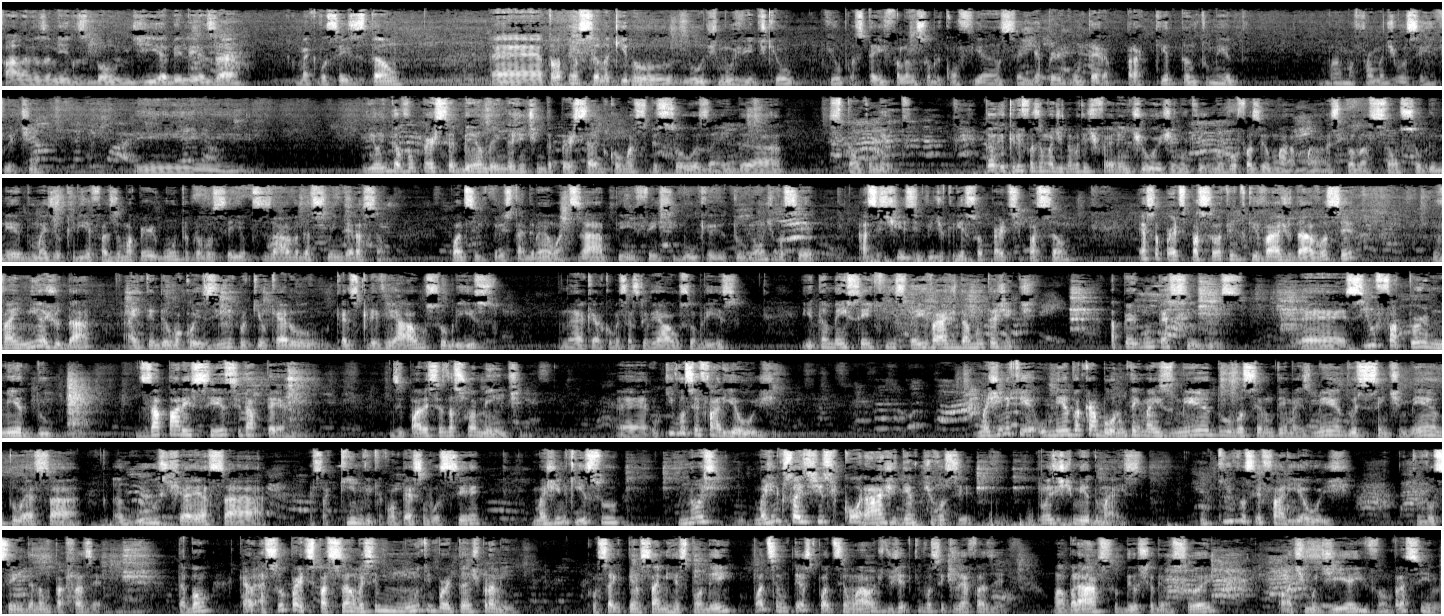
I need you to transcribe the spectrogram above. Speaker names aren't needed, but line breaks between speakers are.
Fala, meus amigos, bom dia, beleza? Como é que vocês estão? É, eu tava pensando aqui no, no, último vídeo que eu, que eu postei falando sobre confiança e a pergunta era: para que tanto medo? Uma, uma, forma de você refletir. E, e eu ainda vou percebendo, ainda a gente ainda percebe como as pessoas ainda estão com medo. Então eu queria fazer uma dinâmica diferente hoje. Eu não, que, não vou fazer uma, uma explanação sobre o medo, mas eu queria fazer uma pergunta para você e eu precisava da sua interação. Pode ser pelo Instagram, WhatsApp, Facebook ou YouTube, onde você assistir esse vídeo, eu queria sua participação. Essa participação acredito que vai ajudar você, vai me ajudar a entender uma coisinha, porque eu quero, quero escrever algo sobre isso, né? Eu quero começar a escrever algo sobre isso. E também sei que isso aí vai ajudar muita gente. A pergunta é simples. É, se o fator medo desaparecesse da Terra, desaparecesse da sua mente, é, o que você faria hoje? Imagina que o medo acabou, não tem mais medo, você não tem mais medo, esse sentimento, essa angústia, essa, essa química que acontece em você. Imagina que isso não. Imagina que só existisse coragem dentro de você. Não existe medo mais o que você faria hoje que você ainda não está fazendo? Tá bom? Cara, a sua participação vai ser muito importante para mim. Consegue pensar e me responder? Pode ser um texto, pode ser um áudio, do jeito que você quiser fazer. Um abraço, Deus te abençoe, ótimo dia e vamos para cima.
